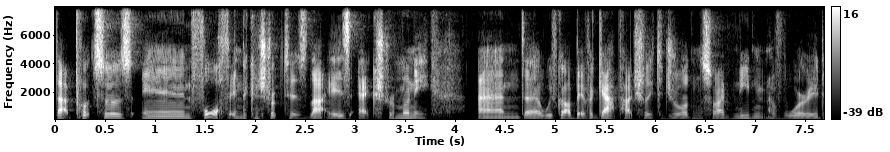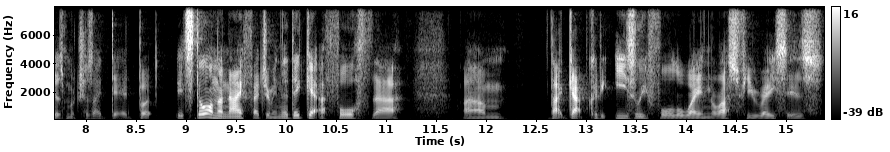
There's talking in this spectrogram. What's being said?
That puts us in fourth in the Constructors. That is extra money. And uh, we've got a bit of a gap actually to Jordan, so I needn't have worried as much as I did. But it's still on the knife edge. I mean, they did get a fourth there. Um, that gap could easily fall away in the last few races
